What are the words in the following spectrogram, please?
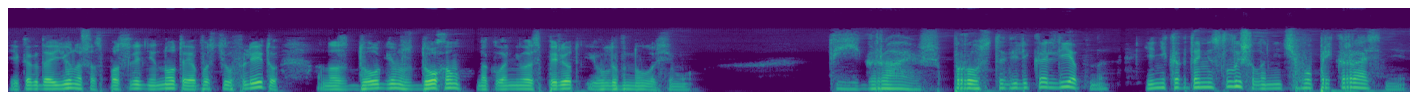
и когда юноша с последней нотой опустил флейту, она с долгим вздохом наклонилась вперед и улыбнулась ему. «Ты играешь просто великолепно! Я никогда не слышала ничего прекраснее!»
